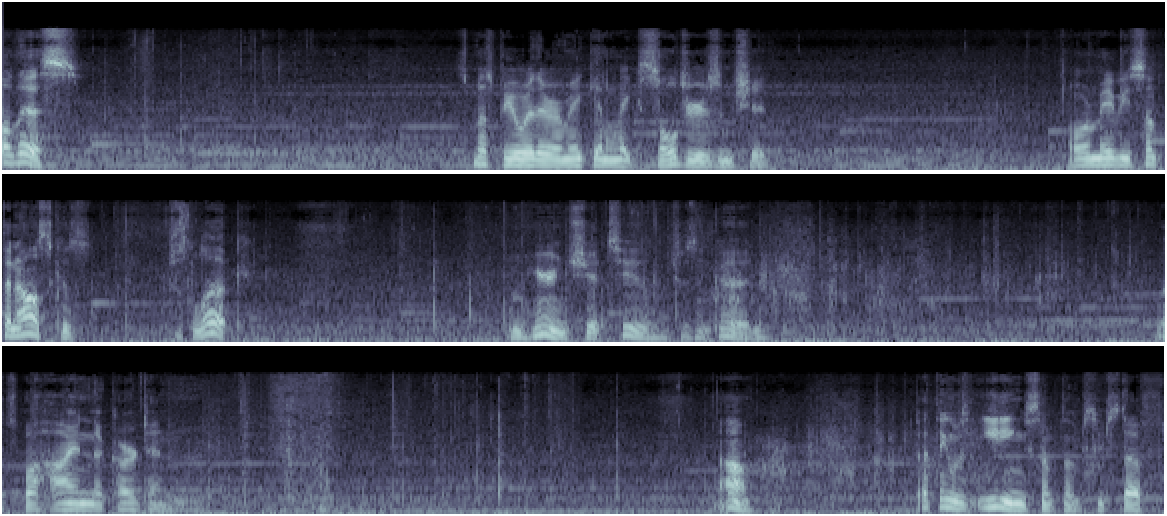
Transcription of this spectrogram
All this. This must be where they were making like soldiers and shit. Or maybe something else, because just look. I'm hearing shit too, which isn't good. What's behind the curtain? Oh. That thing was eating something, some stuff.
